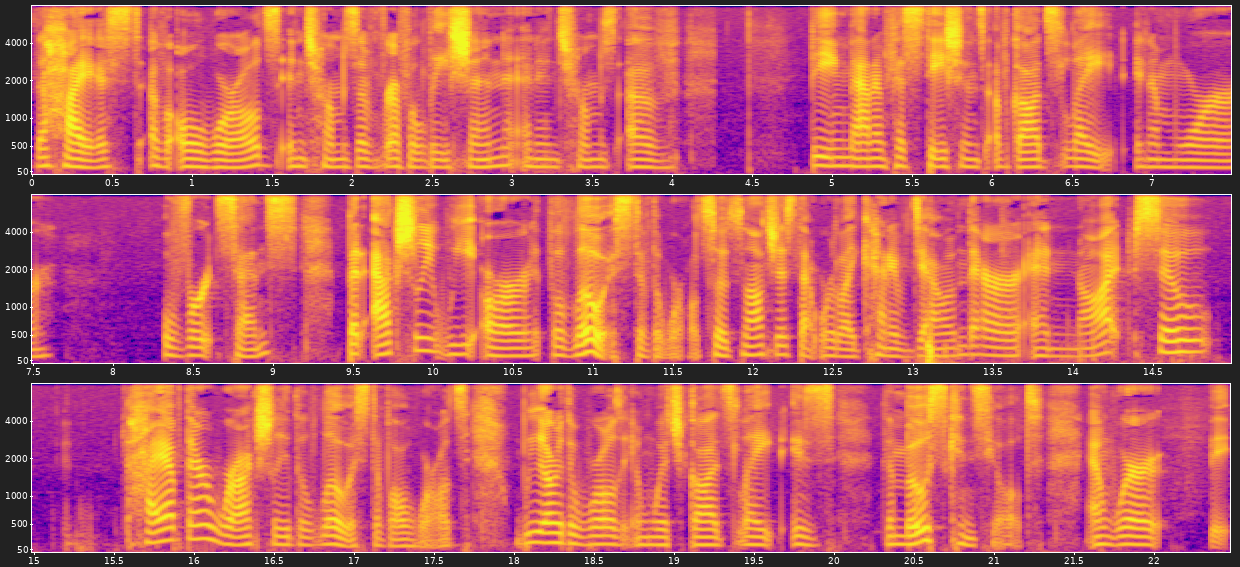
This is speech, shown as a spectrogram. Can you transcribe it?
the highest of all worlds in terms of revelation and in terms of being manifestations of God's light in a more overt sense, but actually we are the lowest of the world. So it's not just that we're like kind of down there and not so high up there, we're actually the lowest of all worlds. We are the world in which God's light is the most concealed and where it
